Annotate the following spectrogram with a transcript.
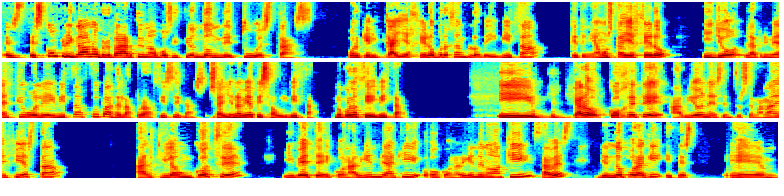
es, es complicado no prepararte una oposición donde tú estás. Porque el callejero, por ejemplo, de Ibiza, que teníamos callejero, y yo la primera vez que volví a Ibiza fue para hacer las pruebas físicas. O sea, yo no había pisado Ibiza, no conocía Ibiza. Y claro, cógete aviones en tu semana de fiesta, alquila un coche y vete con alguien de aquí o con alguien de no aquí, ¿sabes? Yendo por aquí y dices, em,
